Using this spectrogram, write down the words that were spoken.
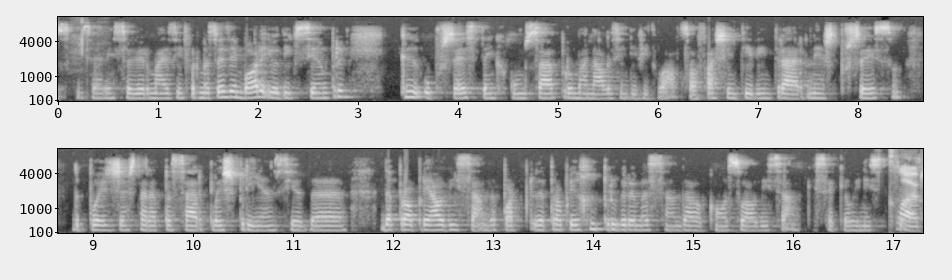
se quiserem saber mais informações, embora eu digo sempre que o processo tem que começar por uma análise individual. Só faz sentido entrar neste processo depois de já estar a passar pela experiência da, da própria audição, da, da própria reprogramação da, com a sua audição. Isso é que é o início Claro.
